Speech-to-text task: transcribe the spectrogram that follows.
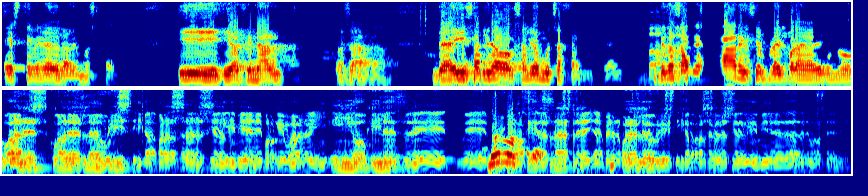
este viene de la Demoscene. Y, y al final, o sea, de ahí salió, salió mucha gente. Vamos Empiezas a rascar y siempre hay por ahí uno. ¿Cuál es, ¿Cuál es la heurística para saber si alguien viene? Porque, bueno, Íñigo Quílez eh, eh, No sé. es una estrella, pero ¿cuál es la heurística para saber si alguien viene de la Demoscene?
